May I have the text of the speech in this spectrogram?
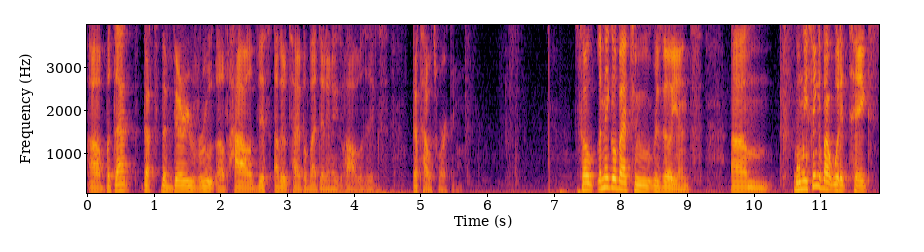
Uh, but that that's the very root of how this other type of identity politics. That's how it's working. So let me go back to resilience. Um, when we think about what it takes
